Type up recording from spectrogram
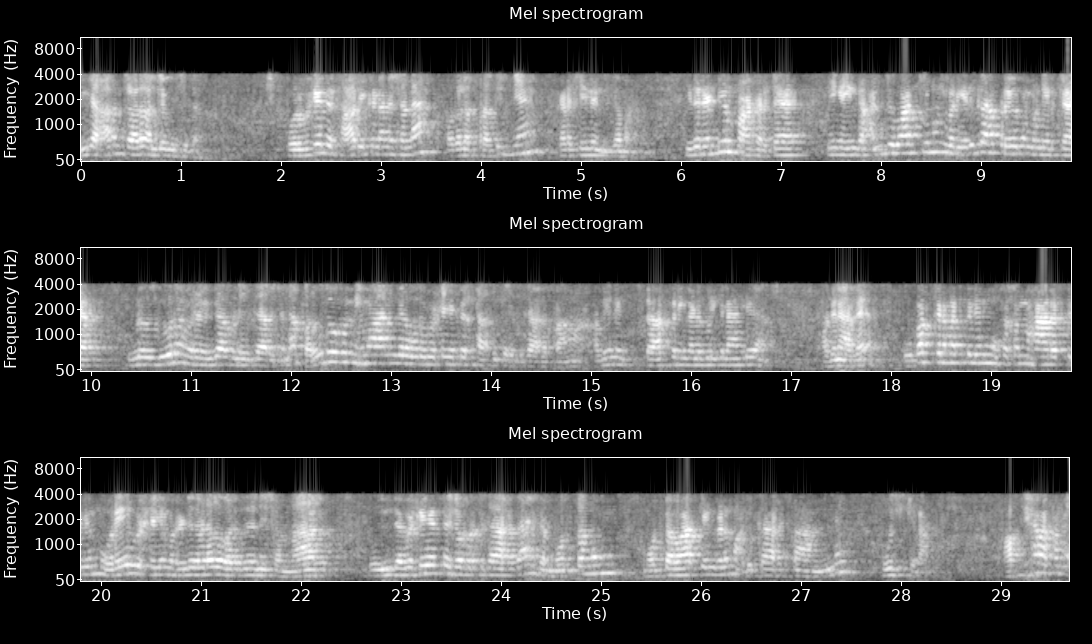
எங்க ஆரம்பிச்சாரோ அங்கே முடிச்சுட்டார் ஒரு விஷயத்தை சாதிக்கணும்னு சொன்னா முதல்ல பிரதிஜை கடைசியில நிகமனம். இது ரெண்டையும் பாக்குறச்ச நீங்க இந்த அஞ்சு வாக்கியமும் இவர் எதுக்காக பிரயோகம் பண்ணியிருக்கார்? இவ்வளவு தூரம் இவர் எதுக்காக பண்ணியிருக்காரு சொன்னா பர்வதோகம் நிமான்ங்கிற ஒரு விஷயத்தை ஸ்தாபிக்கிறதுக்காகத்தான் அப்படின்னு தாற்பயம் கண்டுபிடிக்கலாம் இல்லையா அதனால உபக்கிரமத்திலும் உபசம்ஹாரத்திலும் ஒரே விஷயம் ரெண்டு தடவை வருதுன்னு சொன்னால் இந்த விஷயத்தை சொல்றதுக்காக தான் இந்த மொத்தமும் மொத்த வாக்கியங்களும் அதுக்காகத்தான்னு பூஜிக்கலாம். அபியாசம்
